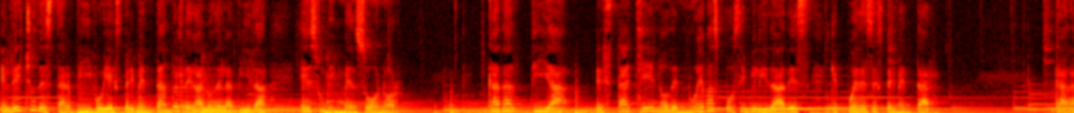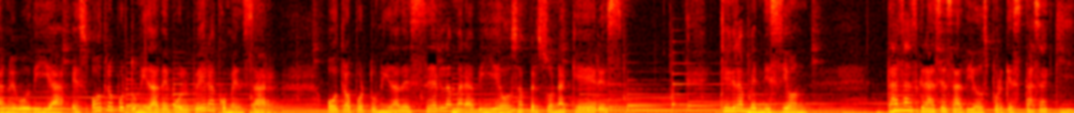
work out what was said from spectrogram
El hecho de estar vivo y experimentando el regalo de la vida es un inmenso honor. Cada día está lleno de nuevas posibilidades que puedes experimentar. Cada nuevo día es otra oportunidad de volver a comenzar, otra oportunidad de ser la maravillosa persona que eres. Qué gran bendición Da las gracias a Dios porque estás aquí,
